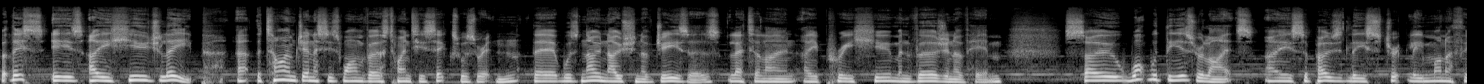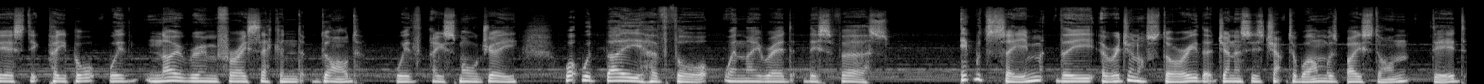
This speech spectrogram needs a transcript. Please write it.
But this is a huge leap. At the time Genesis 1 verse 26 was written, there was no notion of Jesus, let alone a pre human version of him. So, what would the Israelites, a supposedly strictly monotheistic people with no room for a second God with a small g, what would they have thought when they read this verse? It would seem the original story that Genesis chapter 1 was based on did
